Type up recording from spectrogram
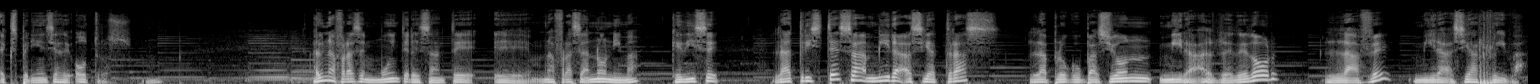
experiencias de otros. Hay una frase muy interesante, eh, una frase anónima, que dice, la tristeza mira hacia atrás, la preocupación mira alrededor, la fe mira hacia arriba.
